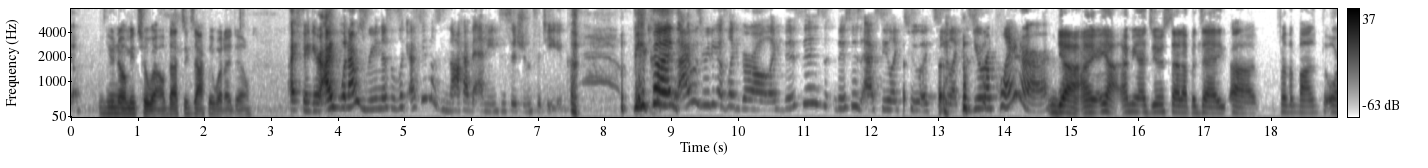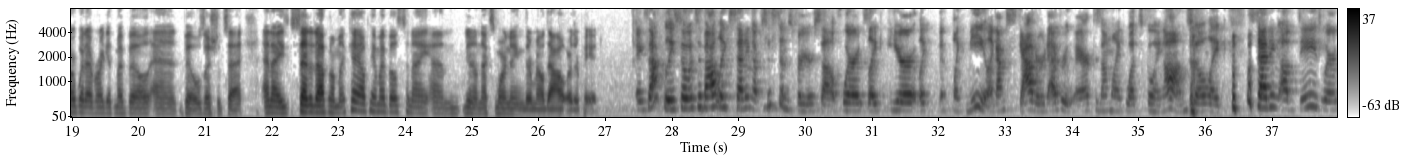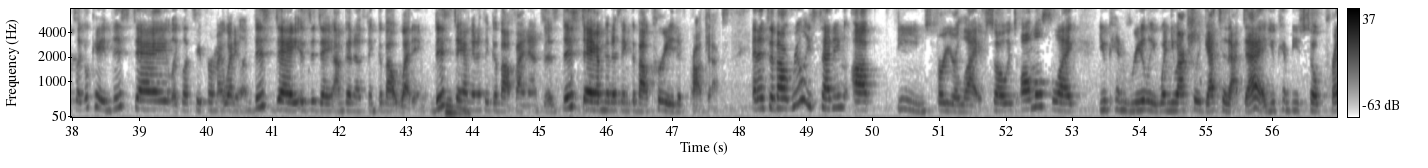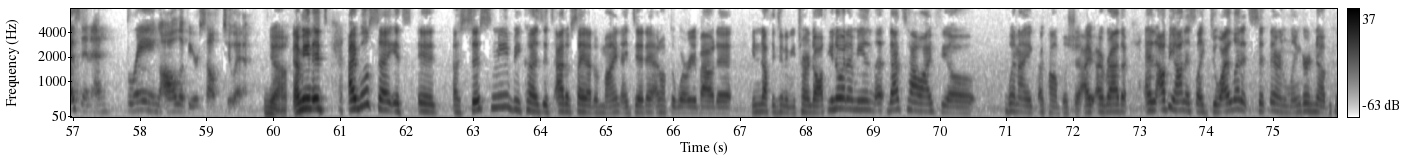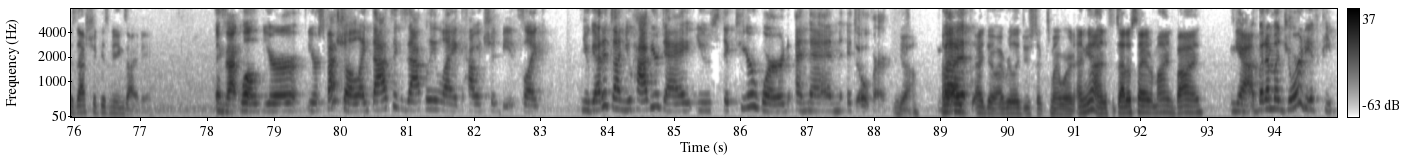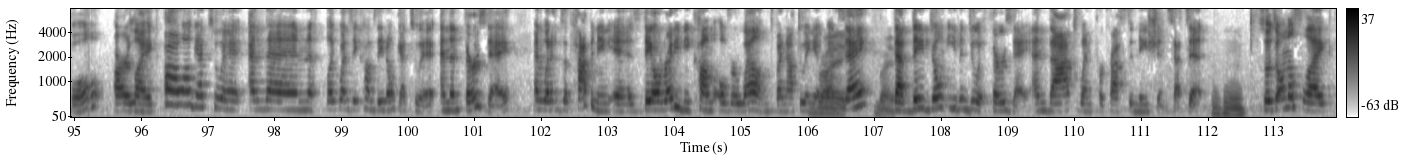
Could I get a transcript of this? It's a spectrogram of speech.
You know me too well. That's exactly what I do. I figure I when I was reading this, I was like, Este must not have any decision fatigue. because I was reading, I was like, girl, like this is this is Este like to a T, like because you're a planner. Yeah, I yeah, I mean, I do set up a day uh, for the month or whatever I get my bill and bills, I should say, and I set it up. I'm like, hey, I'll pay my bills tonight, and you know, next morning they're mailed out or they're paid. Exactly. So it's about like setting up systems for yourself where it's like you're like like me, like I'm scattered everywhere because I'm like what's going on. So like setting up days where it's like okay, this day, like let's say for my wedding, like this day is the day I'm going to think about wedding. This mm-hmm. day I'm going to think about finances. This day I'm going to think about creative projects. And it's about really setting up themes for your life. So it's almost like you can really, when you actually get to that day, you can be so present and bring all of yourself to it. Yeah. I mean, it's, I will say it's, it assists me because it's out of sight, out of mind. I did it. I don't have to worry about it. You know, nothing's going to be turned off. You know what I mean? That's how I feel when I accomplish it. I, I rather, and I'll be honest, like, do I let it sit there and linger? No, because that shit gives me anxiety. Exactly. Well, you're you're special. Like that's exactly like how it should be. It's like you get it done, you have your day, you stick to your word, and then it's over. Yeah. But I, I, I do. I really do stick to my word. And yeah, and if it's out of sight, out of mind, bye. Yeah, but a majority of people are like, oh, I'll get to it. And then, like, Wednesday comes, they don't get to it. And then Thursday, and what ends up happening is they already become overwhelmed by not doing it right. Wednesday, right. that they don't even do it Thursday. And that's when procrastination sets in. Mm-hmm. So it's almost like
